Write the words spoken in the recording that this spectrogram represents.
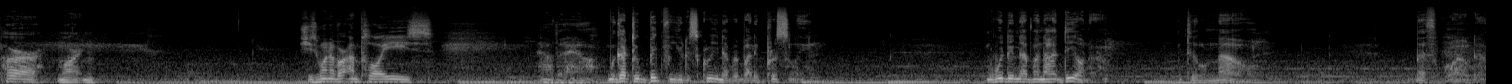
Her, Martin. She's one of our employees. How the hell? We got too big for you to screen everybody personally. We didn't have an ID on her. Until now. Beth Wilder.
